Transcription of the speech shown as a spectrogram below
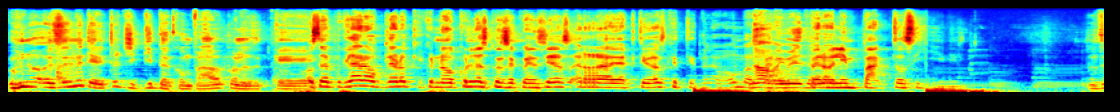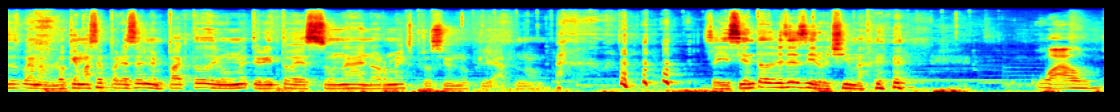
Uno, es un meteorito chiquito comparado con los que... O sea, claro, claro que no con las consecuencias radioactivas que tiene la bomba. No, pero, obviamente pero el impacto sí. Entonces, bueno, lo que más se parece al impacto de un meteorito es una enorme explosión nuclear, ¿no? 600 veces Hiroshima. Wow.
